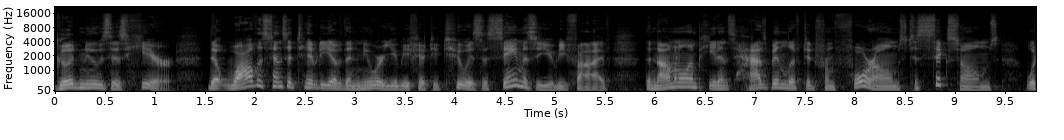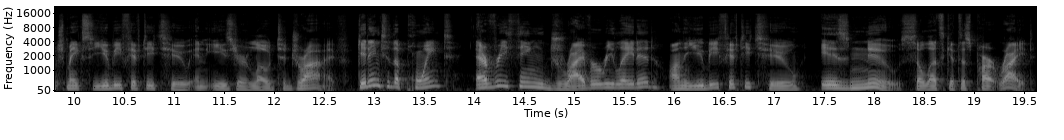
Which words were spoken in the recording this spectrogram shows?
good news is here that while the sensitivity of the newer UB52 is the same as the UB5, the nominal impedance has been lifted from 4 ohms to 6 ohms, which makes the UB52 an easier load to drive. Getting to the point, everything driver related on the UB52 is new, so let's get this part right.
